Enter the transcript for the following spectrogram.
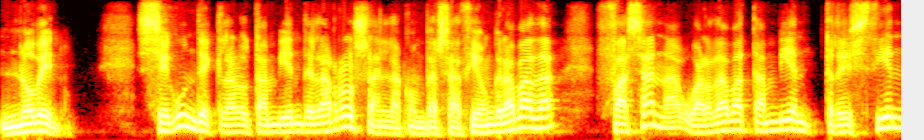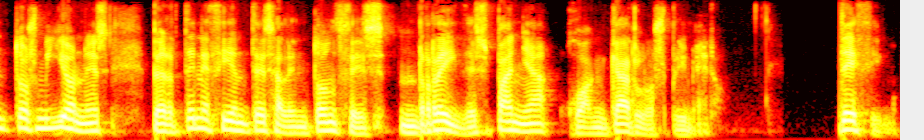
Noveno. Según declaró también de la Rosa en la conversación grabada, Fasana guardaba también 300 millones pertenecientes al entonces rey de España, Juan Carlos I. Décimo.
